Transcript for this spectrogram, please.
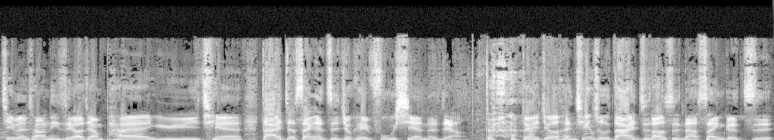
基本上你只要讲潘宇谦，大概这三个字就可以浮现了，这样。对 对，就很清楚，大概知道是哪三个字。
